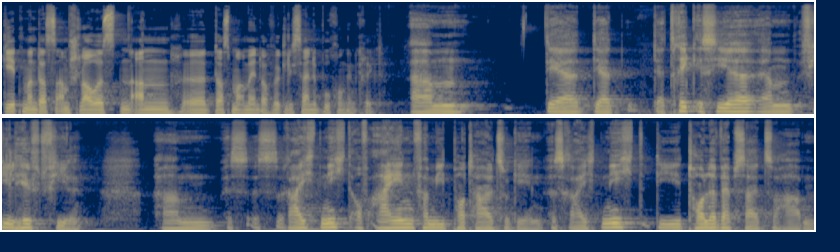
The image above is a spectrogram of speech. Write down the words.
geht man das am schlauesten an, äh, dass man am Ende auch wirklich seine Buchungen kriegt? Ähm, der, der, der Trick ist hier, ähm, viel hilft viel. Ähm, es, es, reicht nicht, auf ein Vermietportal zu gehen. Es reicht nicht, die tolle Website zu haben.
